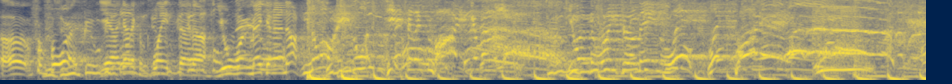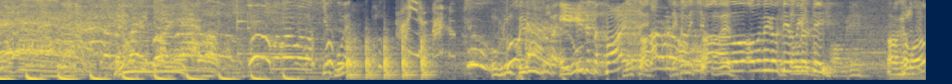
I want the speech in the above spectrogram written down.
Uh, for, for what? Yeah, I got a complaint that uh, you weren't making enough noise. Yeah, let's party. Come on. Go see, let me go see. Uh, hello?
